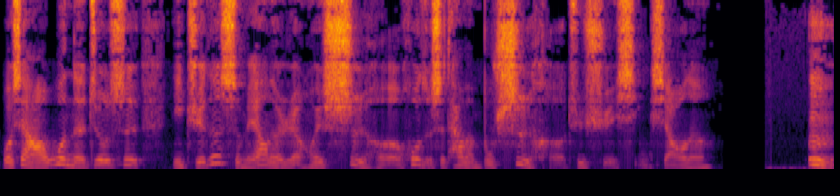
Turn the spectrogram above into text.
我想要问的就是，你觉得什么样的人会适合，或者是他们不适合去学行销呢？嗯。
